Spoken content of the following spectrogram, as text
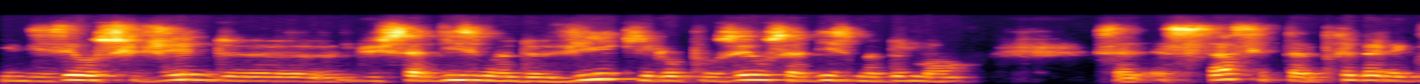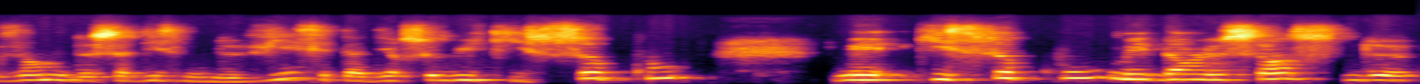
il disait au sujet du sadisme de vie qu'il opposait au sadisme de mort. Ça, c'est un très bel exemple de sadisme de vie, c'est-à-dire celui qui secoue, mais qui secoue, mais dans le sens de,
